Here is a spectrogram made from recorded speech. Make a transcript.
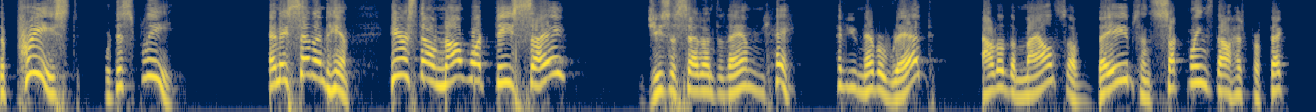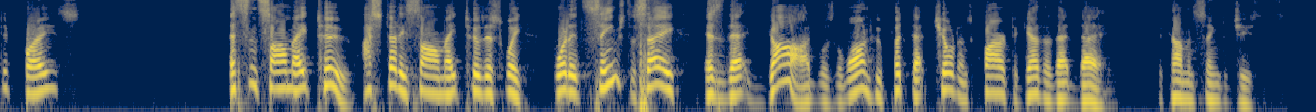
the priest, were displeased. And they said unto him, Hearest thou not what these say? Jesus said unto them, Yea, have you never read? Out of the mouths of babes and sucklings thou hast perfected praise. That's in Psalm 8 2. I studied Psalm 8 2 this week. What it seems to say is that God was the one who put that children's choir together that day to come and sing to Jesus.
